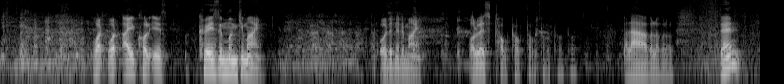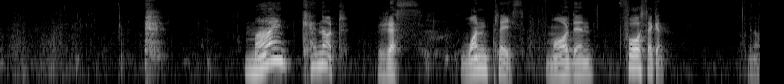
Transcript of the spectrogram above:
what, what I call is crazy monkey mind. Ordinary mind. Always talk, talk, talk, talk, talk, talk. Bala, bala, bala. Then, mind cannot rest one place more than four seconds. You know,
